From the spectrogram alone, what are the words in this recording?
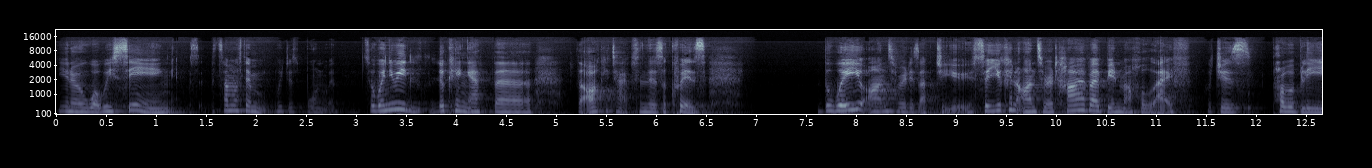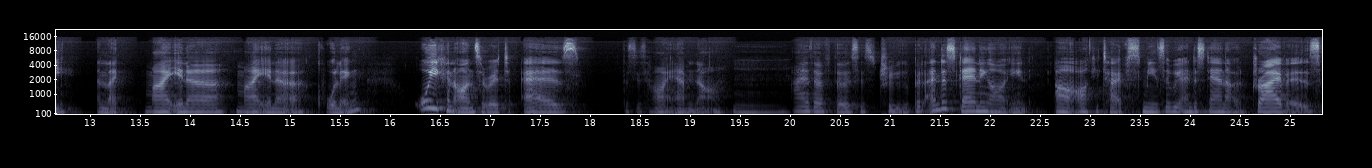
You know, what we're seeing. Some of them we're just born with. So when you're looking at the the archetypes and there's a quiz, the way you answer it is up to you. So you can answer it, how have I been my whole life? Which is probably and like my inner my inner calling. Or you can answer it as this is how I am now. Hmm. Either of those is true. But understanding our in, our archetypes means that we understand our drivers,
